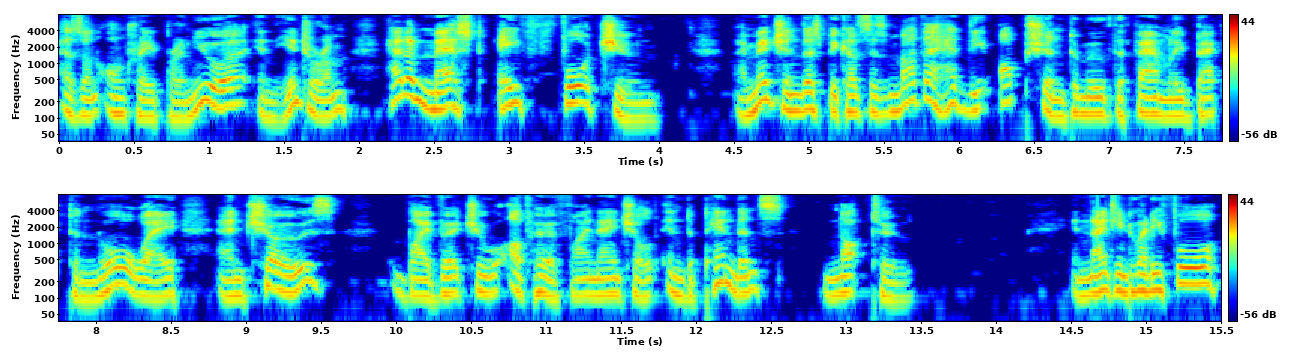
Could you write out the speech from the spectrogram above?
as an entrepreneur in the interim, had amassed a fortune. I mention this because his mother had the option to move the family back to Norway and chose, by virtue of her financial independence, not to. In 1924,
